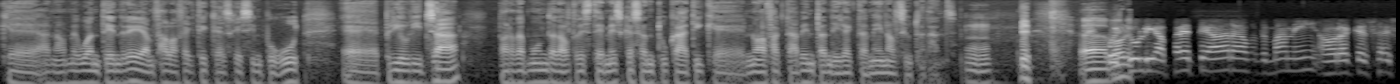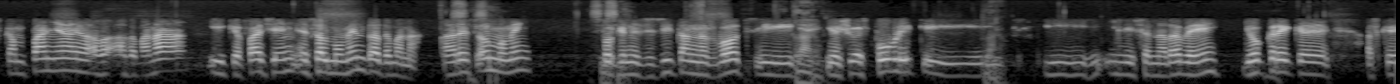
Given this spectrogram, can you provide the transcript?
que en el meu entendre em fa l'efecte que es haguessin pogut eh, prioritzar per damunt de d'altres temes que s'han tocat i que no afectaven tan directament als ciutadans. Uh -huh. Bé, uh, Pues tu li aprete ara, demani, ara que és, és campanya, a, a demanar i que facin, és el moment de demanar. Ara és el moment Sí, perquè sí. necessiten els vots i, Claro. i això és públic i, Claro. i, i li s'anarà bé. Jo crec que els que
